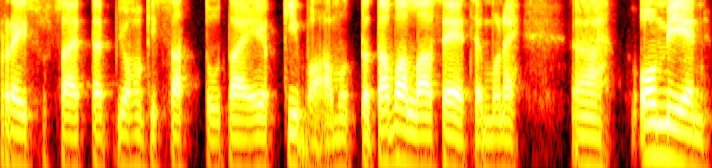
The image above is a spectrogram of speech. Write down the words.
reissussa, että johonkin sattuu tai ei ole kivaa, mutta tavallaan se, että semmoinen äh, omien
